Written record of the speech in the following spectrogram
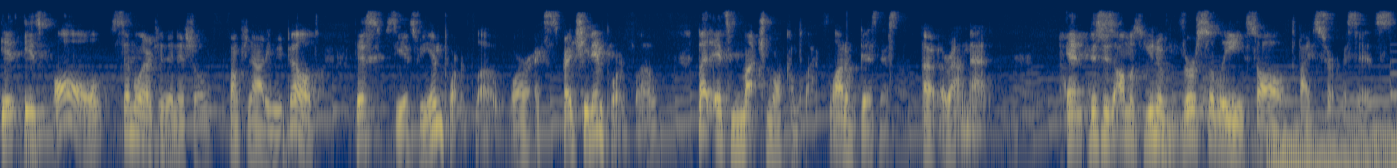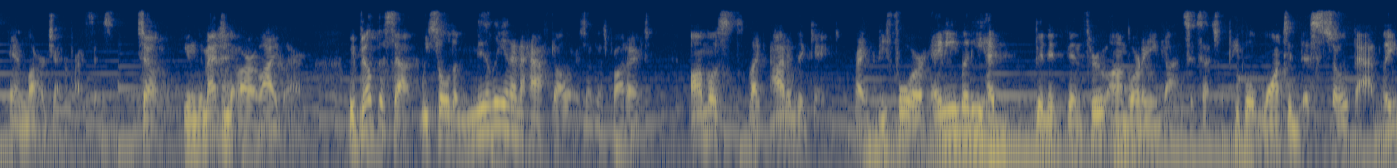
It is all similar to the initial functionality we built, this CSV import flow or a spreadsheet import flow, but it's much more complex, a lot of business uh, around that. And this is almost universally solved by services in large enterprises. So you can imagine the ROI there. We built this out, we sold a million and a half dollars of this product almost like out of the gate, right? Before anybody had been, been through onboarding and gotten successful. People wanted this so badly.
